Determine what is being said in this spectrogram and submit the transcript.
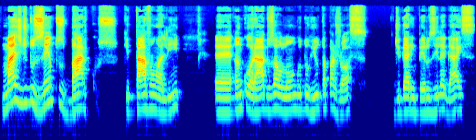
mais de 200 barcos que estavam ali é, ancorados ao longo do rio Tapajós, de garimpeiros ilegais.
